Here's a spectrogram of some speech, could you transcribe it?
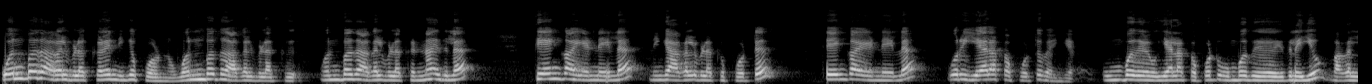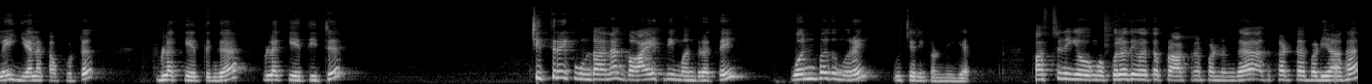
ஒன்பது அகல் விளக்குகளை நீங்கள் போடணும். ஒன்பது அகல் விளக்கு. ஒன்பது அகல் விளக்குன்னா இதில் தேங்காய் எண்ணெயில் நீங்கள் அகல் விளக்கு போட்டு தேங்காய் எண்ணெயில் ஒரு ஏலக்காய் போட்டு வைங்க. ஒன்பது ஏலக்காய் போட்டு ஒன்பது இதுலேயும் மகள்லையும் ஏலக்காய் போட்டு விளக்கு ஏற்றுங்க விளக்கு ஏற்றிட்டு சித்திரைக்கு உண்டான காயத்ரி மந்திரத்தை ஒன்பது முறை உச்சரிக்கணும் நீங்கள் ஃபஸ்ட்டு நீங்கள் உங்கள் குலதெய்வத்தை பிரார்த்தனை பண்ணுங்க. அதுக்கு அடுத்தபடியாக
